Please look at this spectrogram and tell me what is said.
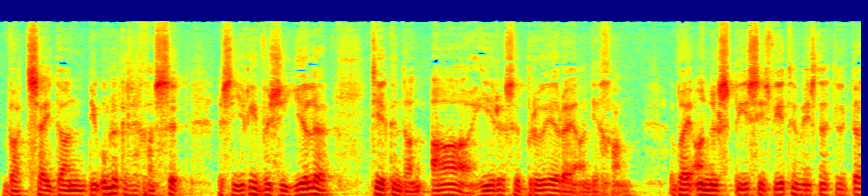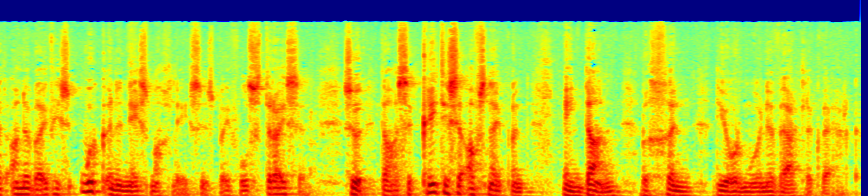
wat sy dan die oomblik as hy gaan sit, is hierdie visuele teken dan ah, hier is 'n broeiery aan die gang by ander spesies weet mense natuurlik dat ander wyfies ook in 'n nes mag lê soos by volstruise. So daar's 'n kritiese afsnypunt en dan begin die hormone werklik werk.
